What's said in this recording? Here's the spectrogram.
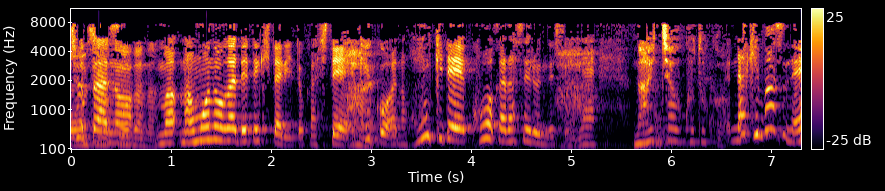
ちょっとあの、ま、魔物が出てきたりとかして、はい。結構あの本気で怖がらせるんですよね。泣いちゃう子とか？泣きますね。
